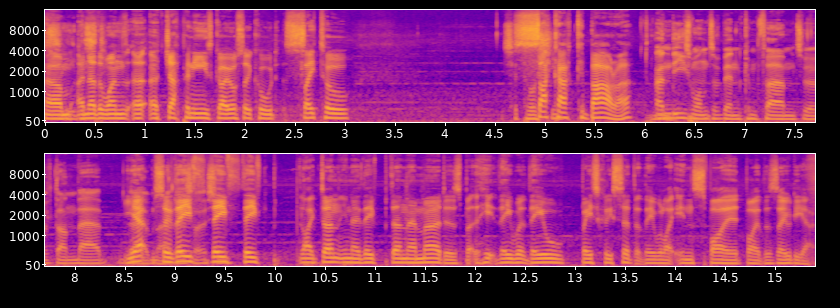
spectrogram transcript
Um, another one's a, a Japanese guy also called Saito Satoshi. Sakakibara. And these ones have been confirmed to have done their. their Yeah, so they've they've they've like done you know they've done their murders, but he, they were they all basically said that they were like inspired by the Zodiac,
